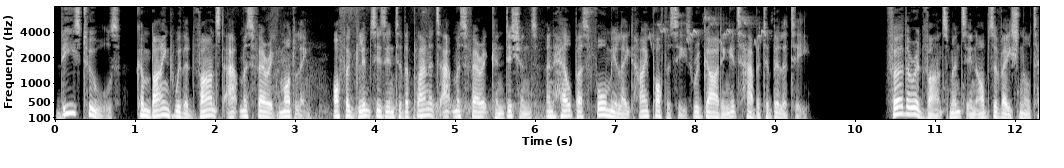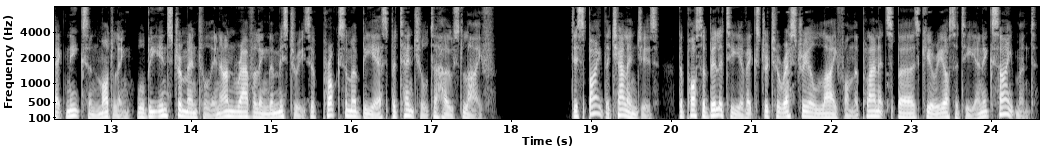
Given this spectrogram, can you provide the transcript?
These tools, combined with advanced atmospheric modeling, offer glimpses into the planet's atmospheric conditions and help us formulate hypotheses regarding its habitability. Further advancements in observational techniques and modeling will be instrumental in unraveling the mysteries of Proxima B's potential to host life. Despite the challenges, the possibility of extraterrestrial life on the planet spurs curiosity and excitement.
